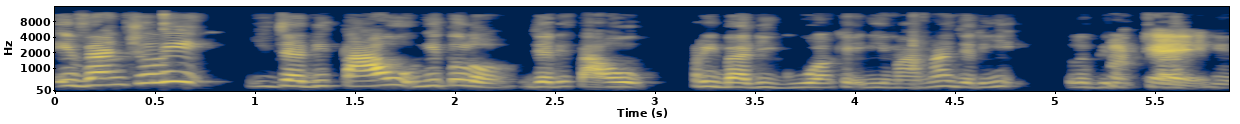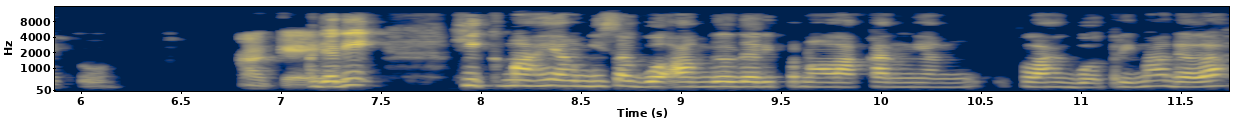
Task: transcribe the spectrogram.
eventually jadi tahu gitu loh, jadi tahu pribadi gue kayak gimana, jadi lebih dekat okay. gitu. Oke. Okay. Jadi hikmah yang bisa gue ambil dari penolakan yang telah gue terima adalah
